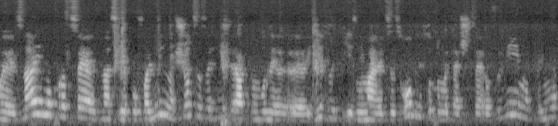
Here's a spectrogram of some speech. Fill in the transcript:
ми знаємо про це. В нас є пофамільно, що це за діти. Раптом вони е, їдуть і знімаються з обліку, то ми теж це розуміємо. Тому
